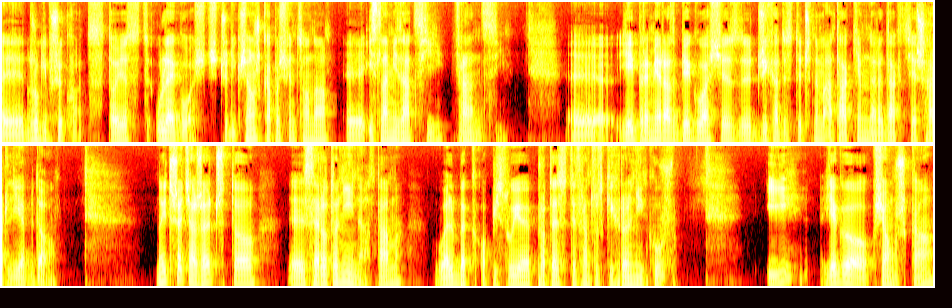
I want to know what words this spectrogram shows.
Y, drugi przykład to jest Uległość, czyli książka poświęcona y, islamizacji Francji. Y, jej premiera zbiegła się z dżihadystycznym atakiem na redakcję Charlie Hebdo. No i trzecia rzecz to serotonina. Tam Welbeck opisuje protesty francuskich rolników i jego książka,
